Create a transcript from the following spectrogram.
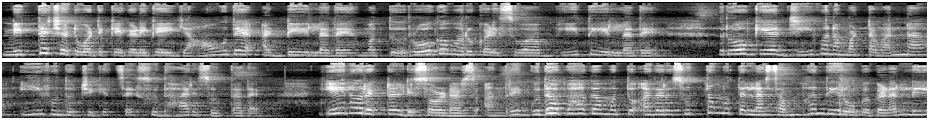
ನಿತ್ಯ ಚಟುವಟಿಕೆಗಳಿಗೆ ಯಾವುದೇ ಅಡ್ಡಿ ಇಲ್ಲದೆ ಮತ್ತು ರೋಗ ಮರುಕಳಿಸುವ ಭೀತಿ ಇಲ್ಲದೆ ರೋಗಿಯ ಜೀವನ ಮಟ್ಟವನ್ನು ಈ ಒಂದು ಚಿಕಿತ್ಸೆ ಸುಧಾರಿಸುತ್ತದೆ. ಏನೋರೆಕ್ಟಲ್ ಡಿಸಾರ್ಡರ್ಸ್ ಅಂದರೆ ಗುದಭಾಗ ಮತ್ತು ಅದರ ಸುತ್ತಮುತ್ತಲಿನ ಸಂಬಂಧಿ ರೋಗಗಳಲ್ಲಿ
